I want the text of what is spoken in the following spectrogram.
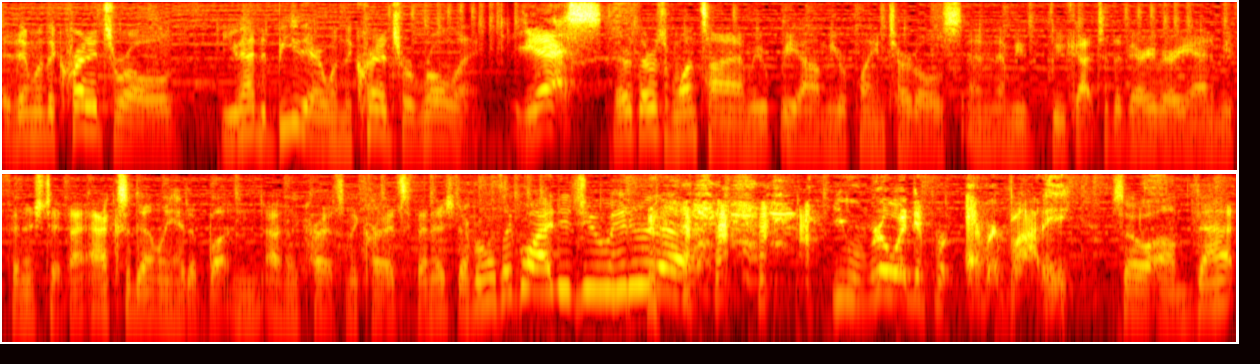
and then when the credits rolled, you had to be there when the credits were rolling. yes. There, there was one time we, we um we were playing Turtles and then we, we got to the very very end and we finished it. And I accidentally hit a button on the credits and the credits finished. Everyone's like, "Why did you hit that?" You ruined it for everybody. so um that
